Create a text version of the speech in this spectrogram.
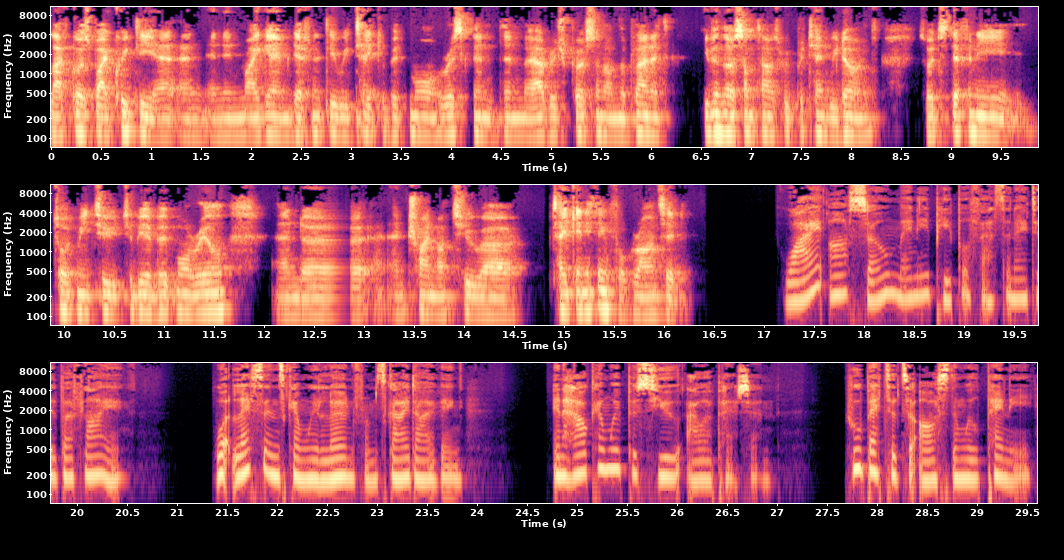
life goes by quickly and, and, and in my game, definitely we take a bit more risk than, than the average person on the planet, even though sometimes we pretend we don't. So it's definitely taught me to, to be a bit more real and, uh, and try not to, uh, take anything for granted. Why are so many people fascinated by flying? What lessons can we learn from skydiving? And how can we pursue our passion? Who better to ask than Will Penny,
